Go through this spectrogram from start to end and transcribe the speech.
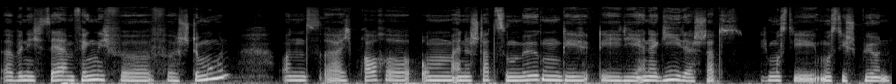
äh, bin ich sehr empfänglich für, für Stimmungen und äh, ich brauche, um eine Stadt zu mögen, die, die, die Energie der Stadt. Ich muss die, muss die spüren.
